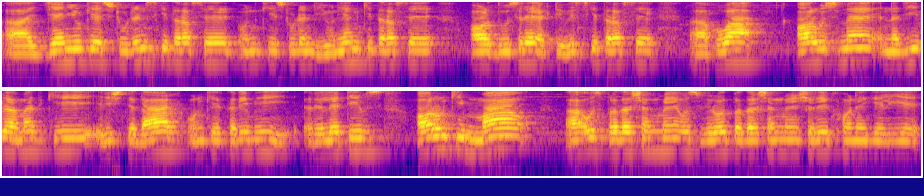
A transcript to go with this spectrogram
जे के स्टूडेंट्स की तरफ़ से, उनकी स्टूडेंट यूनियन की तरफ़ से और दूसरे एक्टिविस्ट की तरफ़ से हुआ। और उसमें नजीब अहमद की रिश्तेदार, उनके करीबी रिलेटिव्स और उनकी माँ उस प्रदर्शन में, उस विरोध प्रदर्शन में शरीक होने के लिए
